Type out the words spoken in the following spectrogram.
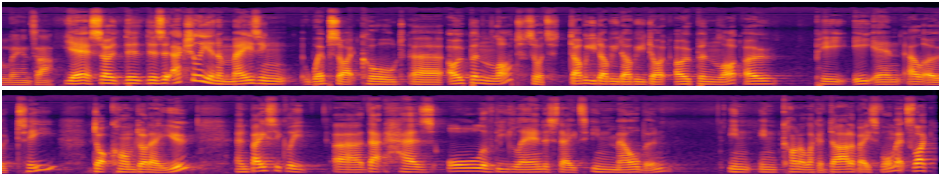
lands are? Yeah, so there, there's actually an amazing website called uh, Open Lot. So it's www.openlot, O P E N L O T dot com dot au, and basically uh, that has all of the land estates in Melbourne in, in kind of like a database format. It's like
